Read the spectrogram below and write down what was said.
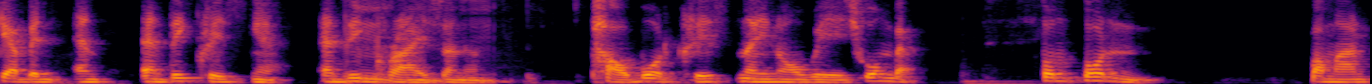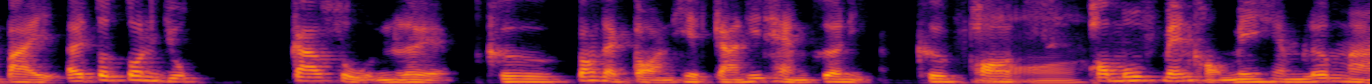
แกเป็น Antichrist ไง Antichrist อะนะเผาโบสถ์คริสต์ในนอร์เวย์ช่วงแบบ ต้นๆประมาณไป เอ้ยต้นๆยุค90เลยอะ คือตั้งแต่ก่อนเหตุการณ์ที่แทงเพื่อนอีกอะคือพอออพอ movement ของ Mayhem เริ่มมา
